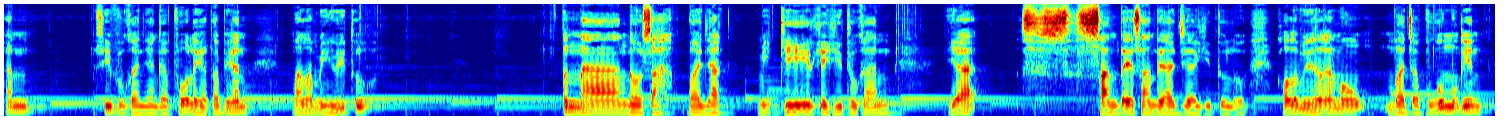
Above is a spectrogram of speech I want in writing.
Kan sih bukannya nggak boleh ya tapi kan malam minggu itu tenang nggak usah banyak mikir kayak gitu kan. Ya santai-santai aja gitu loh. Kalau misalkan mau baca buku mungkin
